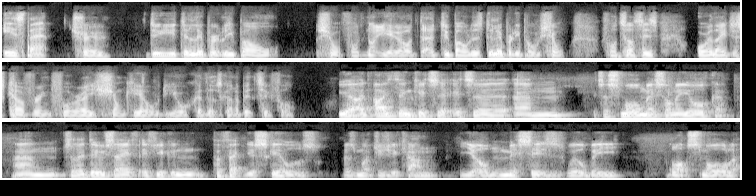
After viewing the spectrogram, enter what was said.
Is that true? Do you deliberately bowl short full? Not you, or uh, do bowlers deliberately bowl short full tosses, or are they just covering for a shonky old Yorker that's gone a bit too full? Yeah, I, I think it's a it's a um, it's a small miss on a Yorker. Um, so they do say if, if you can perfect your skills as much as you can, your misses will be a lot smaller.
